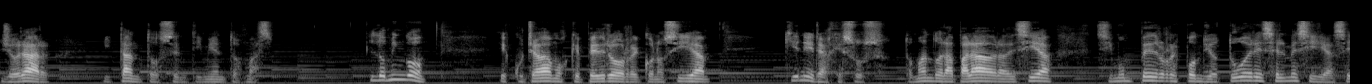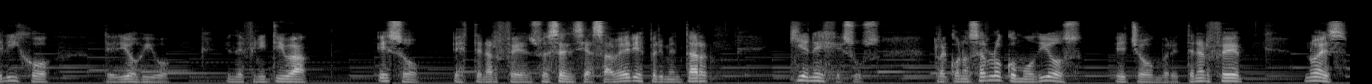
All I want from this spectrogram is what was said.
llorar y tantos sentimientos más. El domingo escuchábamos que Pedro reconocía quién era Jesús. Tomando la palabra decía Simón Pedro respondió, Tú eres el Mesías, el Hijo de Dios vivo. En definitiva, eso es tener fe en su esencia, saber y experimentar quién es Jesús, reconocerlo como Dios hecho hombre. Tener fe no es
